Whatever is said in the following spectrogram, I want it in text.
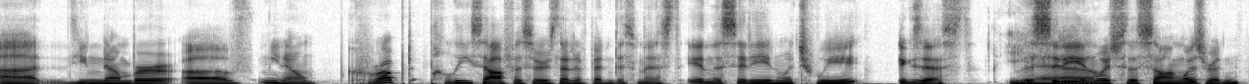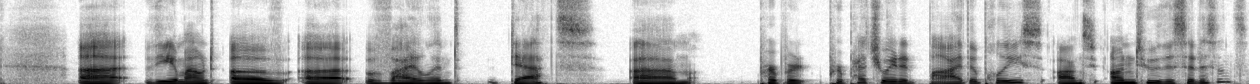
uh, the number of, you know, corrupt police officers that have been dismissed in the city in which we exist, the city in which the song was written, uh, the amount of uh, violent deaths um, perpe- perpetuated by the police onto, onto the citizens,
